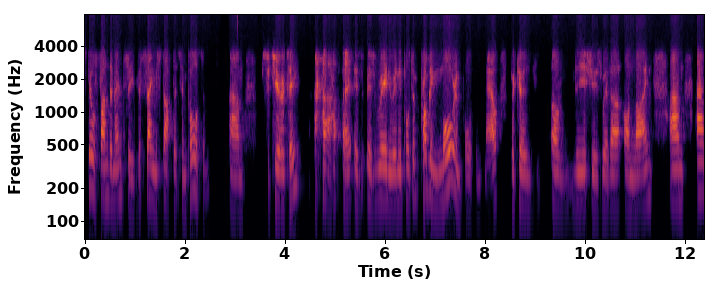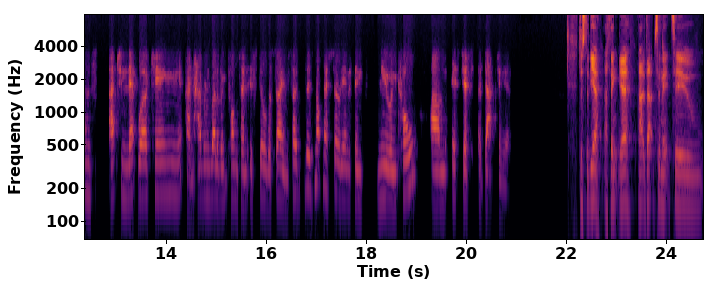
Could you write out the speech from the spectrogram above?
still fundamentally the same stuff that's important. Um, security uh, is, is really, really important, probably more important now because of the issues with uh, online. Um, and actually networking and having relevant content is still the same. So there's not necessarily anything new and cool. Um, it's just adapting it. Just yeah, I think yeah, adapting it to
